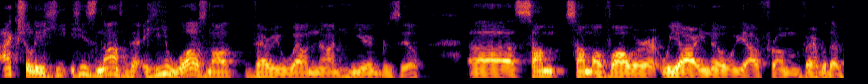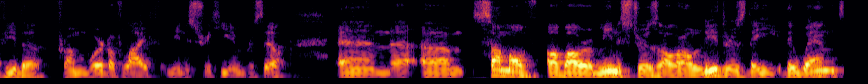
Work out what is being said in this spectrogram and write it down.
actually he he's not very, he was not very well known here in Brazil. Uh, some some of our we are you know we are from Verbo da Vida from Word of Life ministry here in Brazil and uh, um, some of, of our ministers or our leaders they they went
